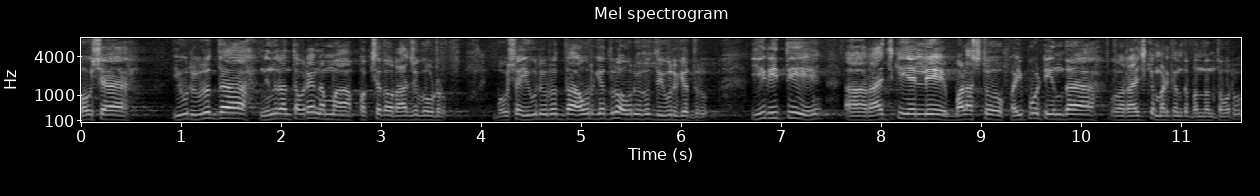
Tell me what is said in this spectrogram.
ಬಹುಶಃ ಇವ್ರ ವಿರುದ್ಧ ನಿಂದ್ರಂಥವರೇ ನಮ್ಮ ಪಕ್ಷದ ರಾಜಗೌಡರು. ಬಹುಶಃ ಇವ್ರ ವಿರುದ್ಧ ಅವ್ರು ಗೆದ್ದರು ಅವ್ರ ವಿರುದ್ಧ ಇವ್ರು ಗೆದ್ದರು ಈ ರೀತಿ ರಾಜಕೀಯದಲ್ಲಿ ಭಾಳಷ್ಟು ಪೈಪೋಟಿಯಿಂದ ರಾಜಕೀಯ ಮಾಡ್ಕೊಂತ ಬಂದಂಥವರು.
